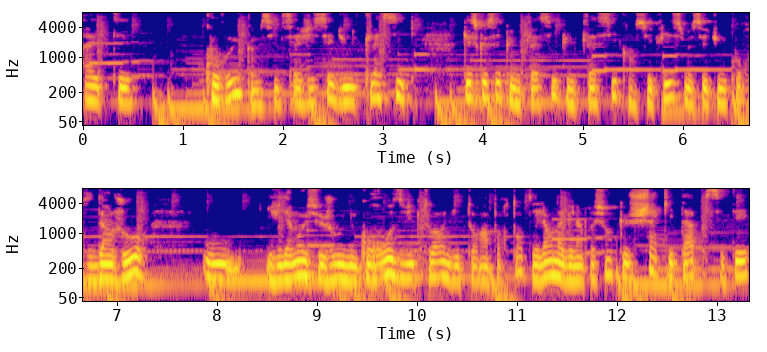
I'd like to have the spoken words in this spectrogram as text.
a été courue comme s'il s'agissait d'une classique. Qu'est-ce que c'est qu'une classique? Une classique en cyclisme, c'est une course d'un jour où évidemment il se joue une grosse victoire, une victoire importante. Et là, on avait l'impression que chaque étape, c'était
